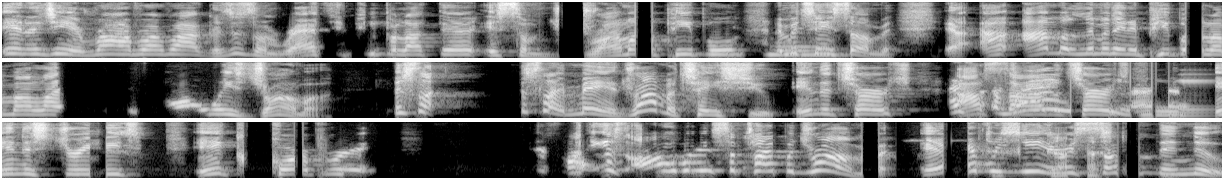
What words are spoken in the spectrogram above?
energy and rah, rah, rah, because there's some ratchet people out there. It's some drama people. Let me tell you something. I, I'm eliminating people in my life. It's always drama. It's like, it's like, man, drama chase you in the church, That's outside the church, in the streets, in corporate. It's like it's always some type of drama. Every year it's Disgusting. something new.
